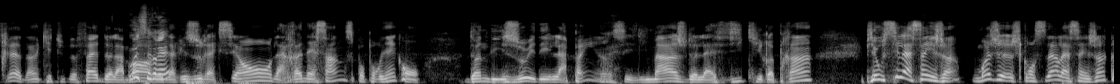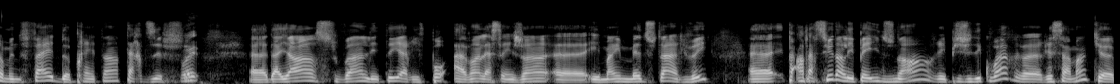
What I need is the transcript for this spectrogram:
Fred, hein, qui est une fête de la mort, de la résurrection, de la renaissance. Pas pour rien qu'on donne des œufs et des lapins. Hein. C'est l'image de la vie qui reprend. Puis il y a aussi la Saint-Jean. Moi, je, considère la Saint-Jean comme une fête de printemps tardif. Euh, d'ailleurs, souvent, l'été n'arrive pas avant la Saint-Jean euh, et même met du temps à arriver, euh, en particulier dans les pays du Nord. Et puis j'ai découvert récemment qu'il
